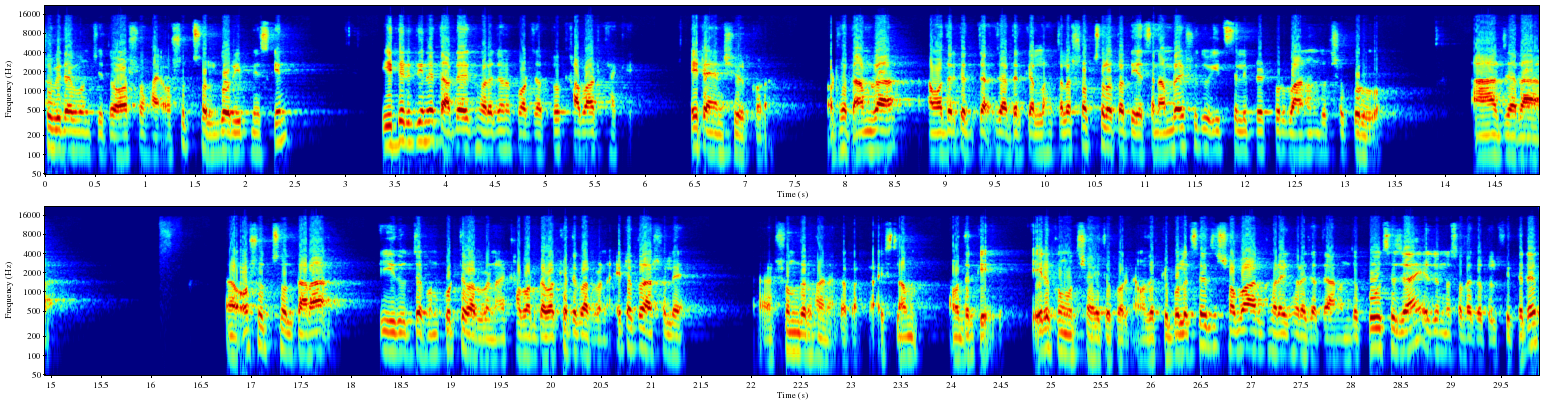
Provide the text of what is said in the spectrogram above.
সুবিধা বঞ্চিত, অসহায়, অসচ্ছল, গরিব, মিসকিন, ঈদের দিনে তাদের ঘরে যেন পর্যাপ্ত খাবার থাকে, এটা এনশিওর করা। অর্থাৎ আমরা আমাদেরকে যাদেরকে আল্লাহ তালা সচ্ছলতা দিয়েছেন, আমরাই শুধু ঈদ সেলিব্রেট করব, আনন্দ উৎসব করব। আর যারা অসচ্ছল, তারা ঈদ উদযাপন করতে পারবে না, খাবার দাবার খেতে পারবে না। এটা তো আসলে সুন্দর হয় না ব্যাপারটা। ইসলাম আমাদেরকে এরকম উৎসাহিত করেন আমাদেরকে বলেছে যে সবার ঘরে ঘরে যাতে আনন্দ পৌঁছে যায়, এজন্য সদাকাতুল ফিতরের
